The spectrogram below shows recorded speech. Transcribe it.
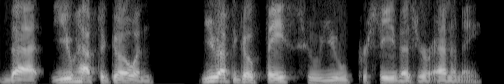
that you have to go and you have to go face who you perceive as your enemy.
